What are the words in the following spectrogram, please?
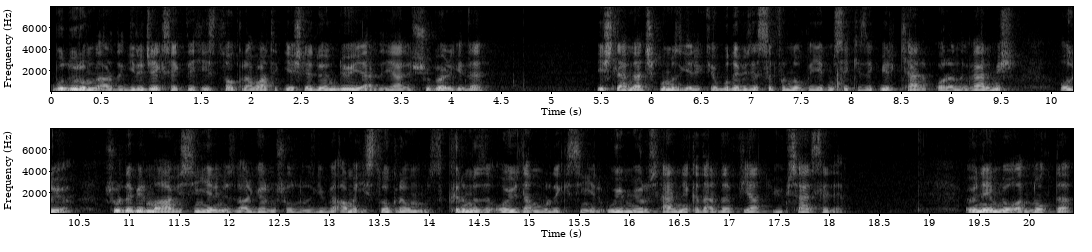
bu durumlarda gireceksek de histogram artık yeşile döndüğü yerde yani şu bölgede işlemden çıkmamız gerekiyor. Bu da bize 0.78'lik bir kar oranı vermiş oluyor. Şurada bir mavi sinyalimiz var görmüş olduğunuz gibi ama histogramımız kırmızı o yüzden buradaki sinyali uymuyoruz. Her ne kadar da fiyat yükselse de. Önemli olan nokta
